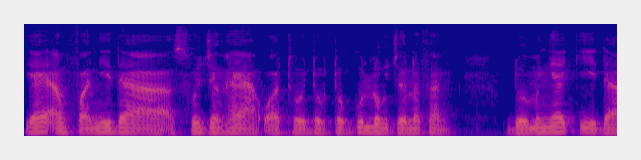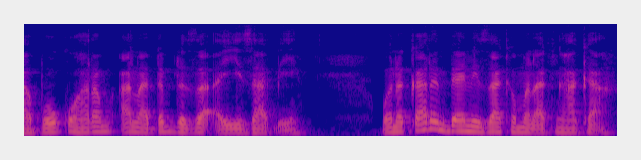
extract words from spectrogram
ya yi amfani da sojin haya wato dr goodluck jonathan domin yaƙi da boko haram. Ana dab da za a yi zaɓe. Wani ƙarin bayani za ka mana kan haka?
